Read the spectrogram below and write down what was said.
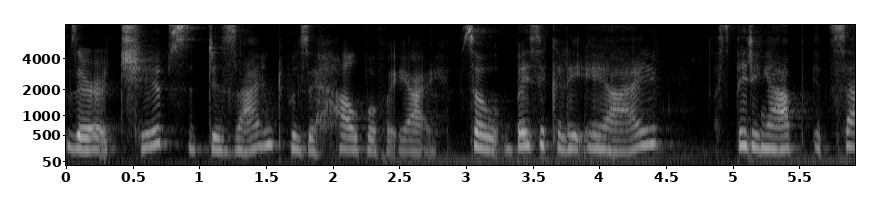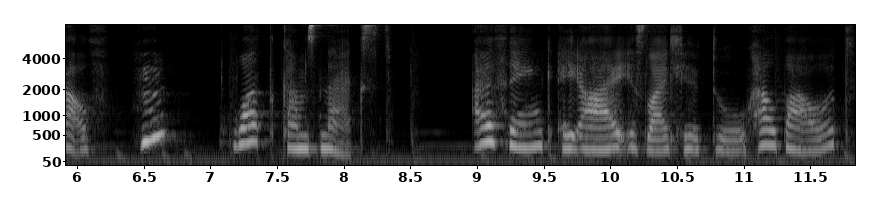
there are chips designed with the help of AI. So basically, AI speeding up itself. Hmm? What comes next? I think AI is likely to help out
